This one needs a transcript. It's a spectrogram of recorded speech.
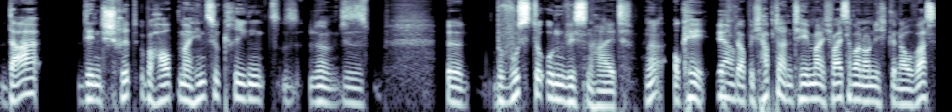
da den Schritt überhaupt mal hinzukriegen, dieses äh, bewusste Unwissenheit. Ne? Okay, ja. ich glaube, ich habe da ein Thema, ich weiß aber noch nicht genau was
